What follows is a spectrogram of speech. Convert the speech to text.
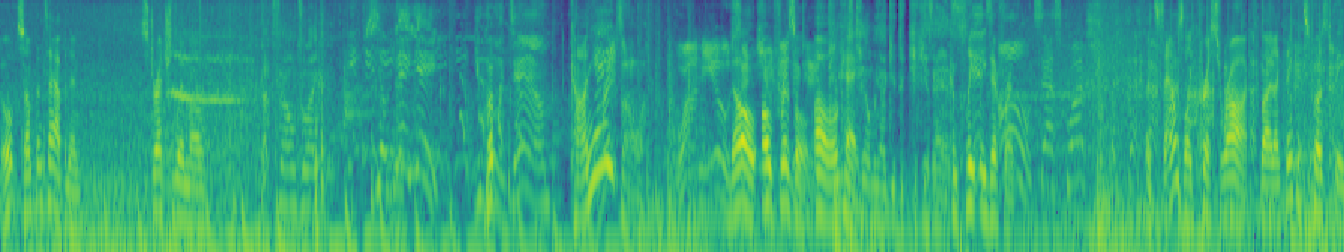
Oh, something's happening. Stretch limo. That sounds like Yo, yeah, yeah. You Hup. going down? Kanye? Frizzle. One you No, oh, Frizzle. didn't he? Oh, Please okay. tell me I get to kick his ass. Completely It's different. on, It sounds like Chris Rock, but I think it's supposed to be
